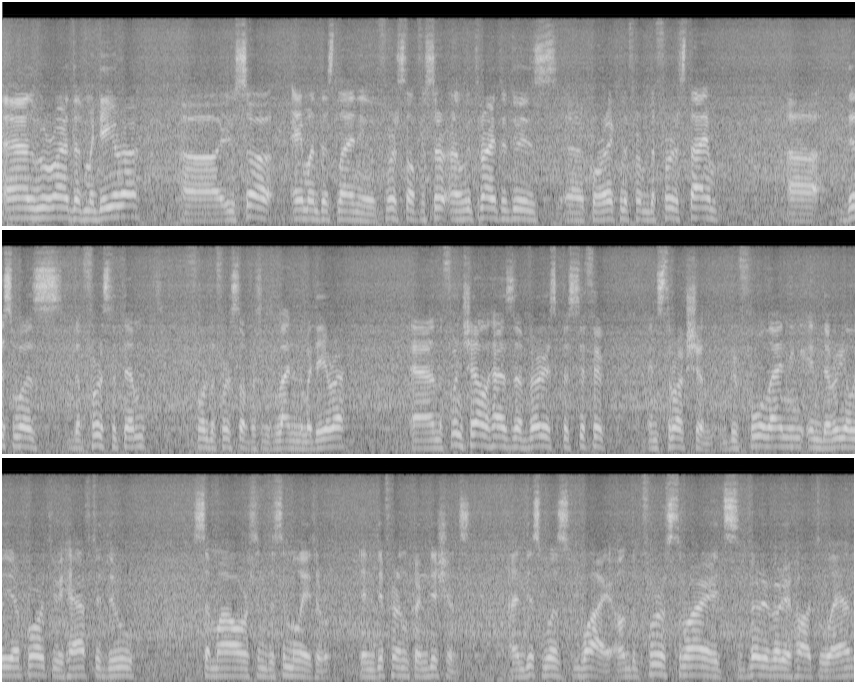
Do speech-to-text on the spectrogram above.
and we arrived at Madeira. Uh, you saw Eimantas landing first officer, and we tried to do this uh, correctly from the first time. Uh, this was the first attempt for the first officer to land in Madeira, and Funchal has a very specific instruction. Before landing in the real airport, you have to do some hours in the simulator in different conditions, and this was why. On the first try, it's very very hard to land,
